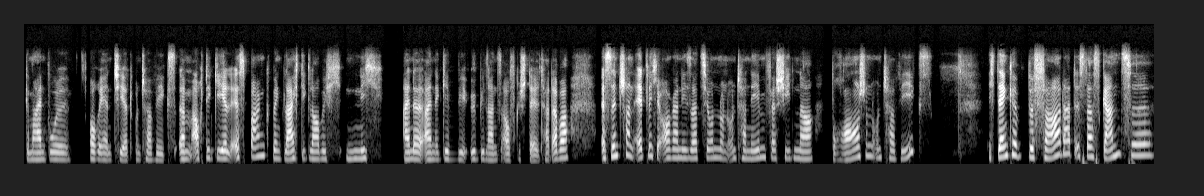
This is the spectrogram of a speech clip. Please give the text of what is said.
gemeinwohlorientiert unterwegs. Ähm, auch die GLS Bank, wenngleich die, glaube ich, nicht eine, eine GWÖ-Bilanz aufgestellt hat. Aber es sind schon etliche Organisationen und Unternehmen verschiedener Branchen unterwegs. Ich denke, befördert ist das Ganze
